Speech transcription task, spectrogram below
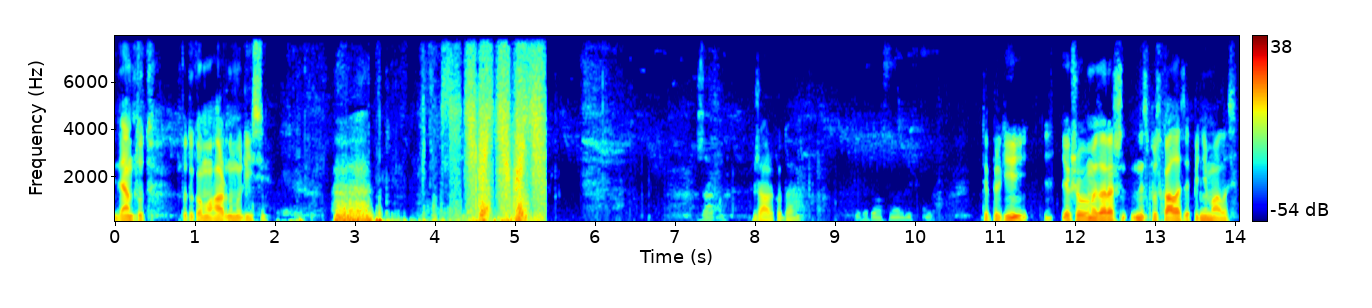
Йдемо тут по такому гарному лісі. Жарко. Жарко, так. Ти прикинь, якщо б ми зараз не спускались, а піднімались.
